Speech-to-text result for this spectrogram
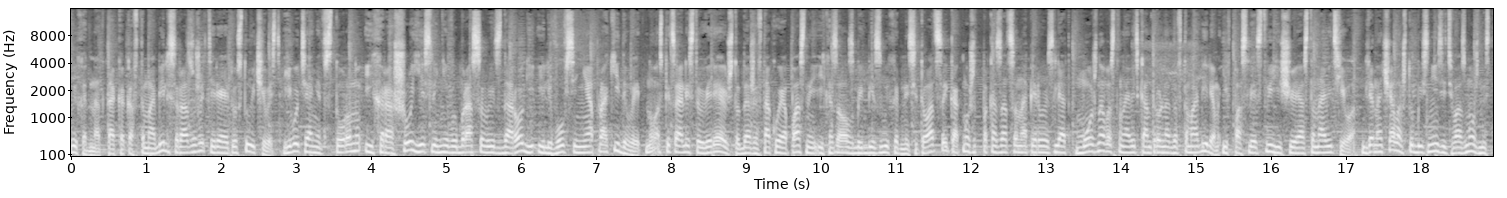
безвыходна, так как автомобиль сразу же теряет устойчивость. Его тянет в сторону и хорошо, если не выбрасывает с дороги или вовсе не опрокидывает. Но специалисты уверяют, что даже в такой опасной и, казалось бы, безвыходной ситуации, как может показаться на первый взгляд, можно восстановить контроль над автомобилем и впоследствии еще и остановить его. Для начала, чтобы снизить возможность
